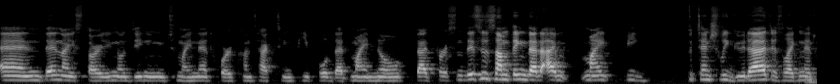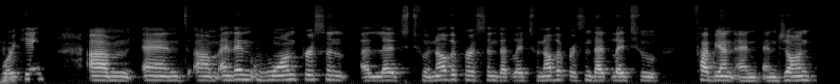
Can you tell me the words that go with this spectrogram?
and then i started you know digging into my network contacting people that might know that person this is something that i might be potentially good at is like mm-hmm. networking mm-hmm. um, and um, and then one person uh, led to another person that led to another person that led to fabian and, and john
